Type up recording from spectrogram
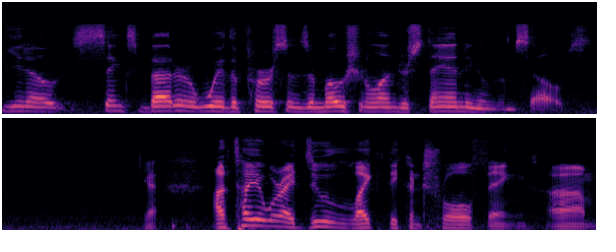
you know, syncs better with a person's emotional understanding of themselves. Yeah, I'll tell you where I do like the control thing. Um,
